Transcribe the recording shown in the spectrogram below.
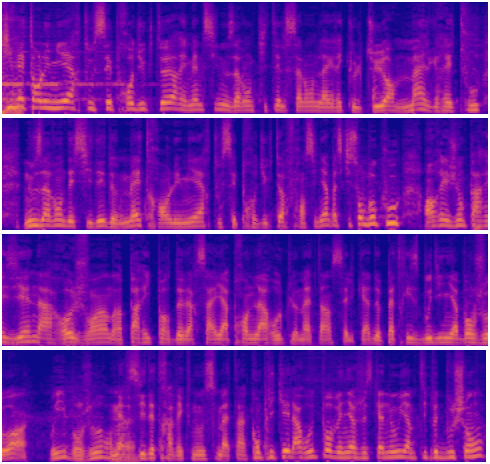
qui met en lumière tous ces producteurs et même si nous avons quitté le salon de l'agriculture, malgré tout, nous avons décidé de mettre en lumière tous ces producteurs franciliens parce qu'ils sont beaucoup en région parisienne à rejoindre Paris Porte de Versailles, à prendre la route le matin, c'est le cas de Patrice Boudigna, bonjour. Oui, bonjour. Merci d'être avec nous ce matin. Compliqué la route pour venir jusqu'à nous, il y a un petit peu de bouchon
